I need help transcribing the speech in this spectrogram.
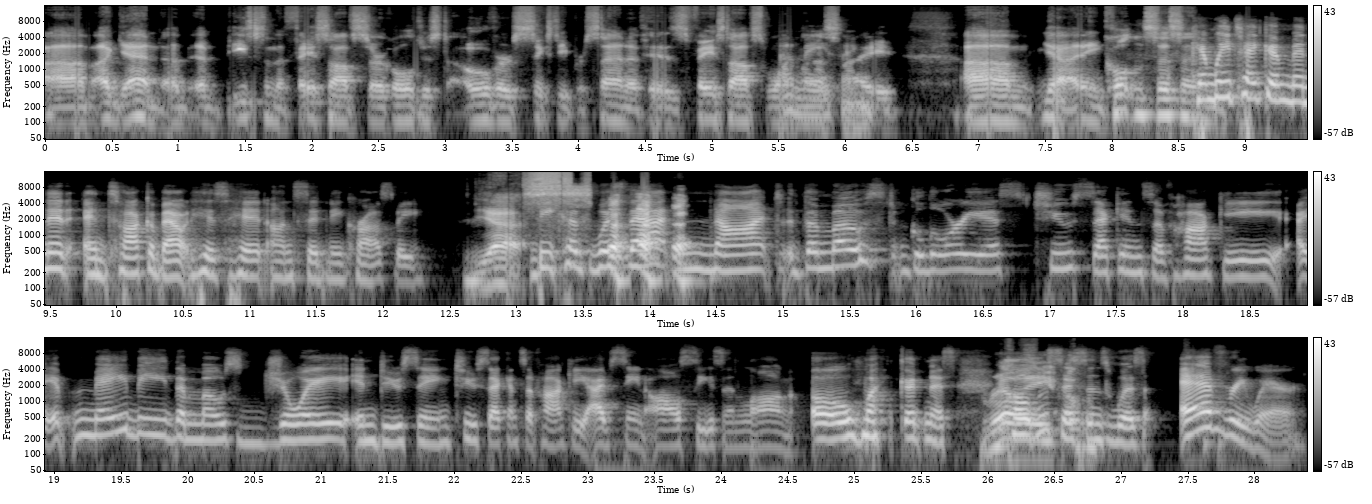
Um, again, a, a, beast in the faceoff circle, just over 60% of his faceoffs won Amazing. last night. Um, yeah, I mean, Colton Sisson. Can we take a minute and talk about his hit on Sidney Crosby? Yes. Because was that not the most glorious two seconds of hockey? It may be the most joy inducing two seconds of hockey I've seen all season long. Oh my goodness. Really? Colton Sissons was everywhere.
